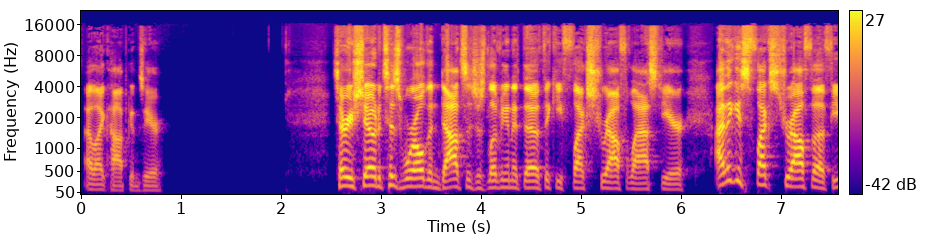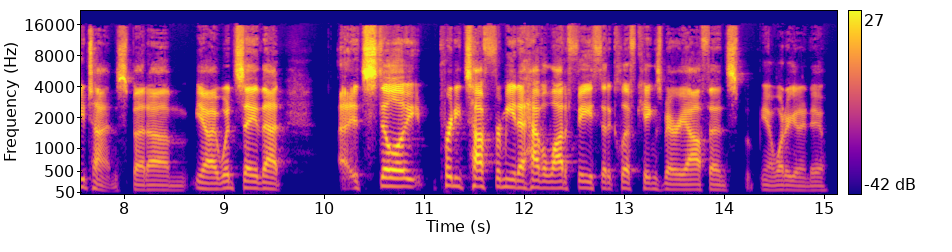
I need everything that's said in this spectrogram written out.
I like Hopkins here. Terry showed it's his world, and Dotson's just living in it. Though I think he flexed True Alpha last year. I think he's flexed True Alpha a few times, but um, know, I would say that uh, it's still pretty tough for me to have a lot of faith that a Cliff Kingsbury offense. But, you know, what are you going to do?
